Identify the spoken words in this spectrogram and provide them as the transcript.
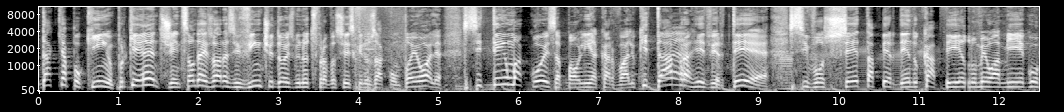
daqui a pouquinho, porque antes, gente, são 10 horas e 22 minutos para vocês que nos acompanham. Olha, se tem uma coisa, Paulinha Carvalho, que dá para reverter, é se você tá perdendo cabelo, meu amigo,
